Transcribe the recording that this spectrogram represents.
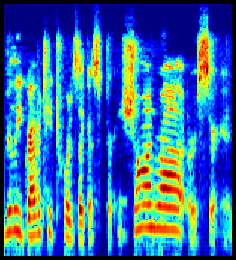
really gravitate towards like a certain genre or a certain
